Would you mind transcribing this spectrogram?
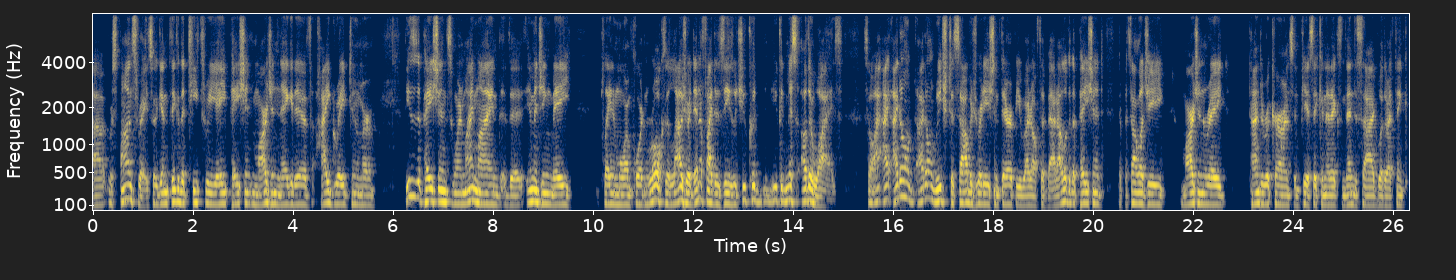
uh, response rate. So again, think of the T3A patient, margin negative, high grade tumor. These are the patients where in my mind, the imaging may play a more important role because it allows you to identify disease which you could you could miss otherwise. So I, I don't I don't reach to salvage radiation therapy right off the bat. I look at the patient, their pathology, margin rate, time to recurrence, and PSA kinetics, and then decide whether I think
